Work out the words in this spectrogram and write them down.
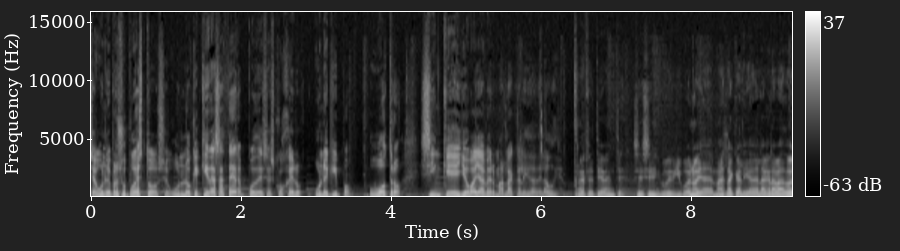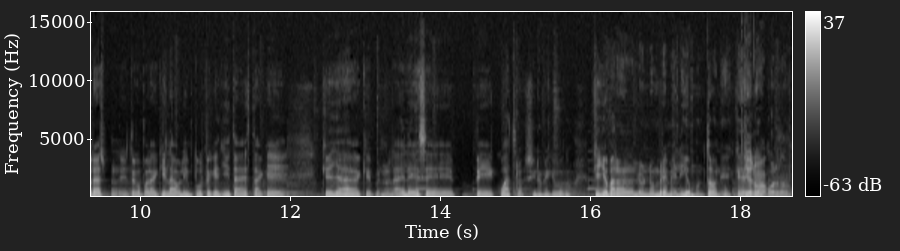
según el presupuesto, según lo que quieras hacer, puedes escoger un equipo u otro sin que ello vaya a mermar la calidad del audio. Efectivamente, sí, sí. Y bueno, y además la calidad de las grabadoras. Yo tengo por aquí la Olympus pequeñita, esta que, que ya, que bueno, la LSP4, si no me equivoco. Que yo para los nombres me lío un montón, ¿eh? Que Yo no me acuerdo.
